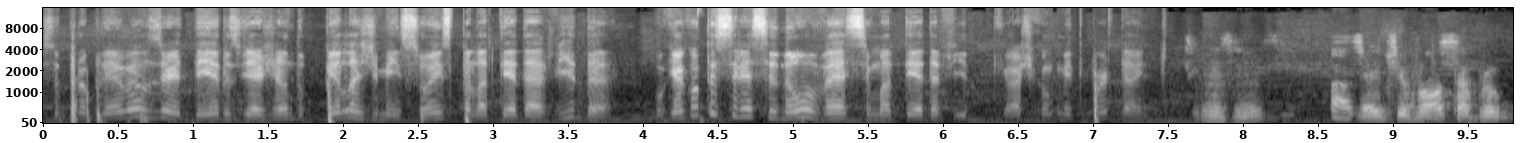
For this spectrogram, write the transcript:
se o problema é os herdeiros viajando pelas dimensões, pela teia da vida, o que aconteceria se não houvesse uma teia da vida? Que eu acho que é um momento importante. Uhum. A gente volta pro.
